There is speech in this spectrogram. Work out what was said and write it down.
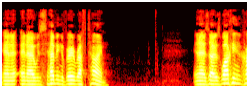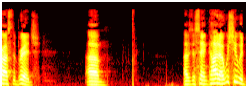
and, and I was having a very rough time. And as I was walking across the bridge, um, I was just saying, God, I wish you would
